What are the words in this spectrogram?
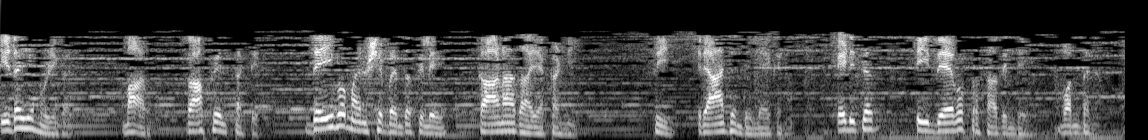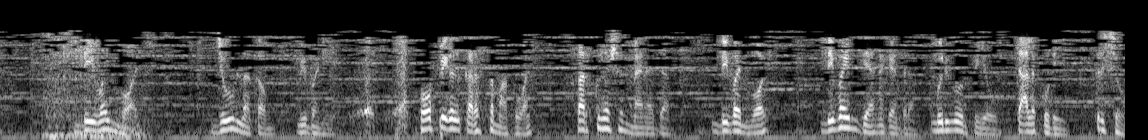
ഇടയമൊഴികൾ. മാർ റാഫേൽ തട്ടിൽ. ദൈവമനുഷ്യ ബന്ധത്തിലെ കാണാതായ കണ്ണി. സി രാജന്റെ ലേഖനം. എഡിറ്റർ ടി ദേവപ്രസാദിന്റെ വന്ദനം. ഡിവൈൻ വോയ്സ് ജൂൺ ലക്കം വിപണിയിൽ. കോപ്പികൾ കരസ്ഥമാക്കുവാൻ circulation manager Divine Voice Divine ധ്യാന കേന്ദ്രം Muringoor P O Chalakudy Thrissur.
